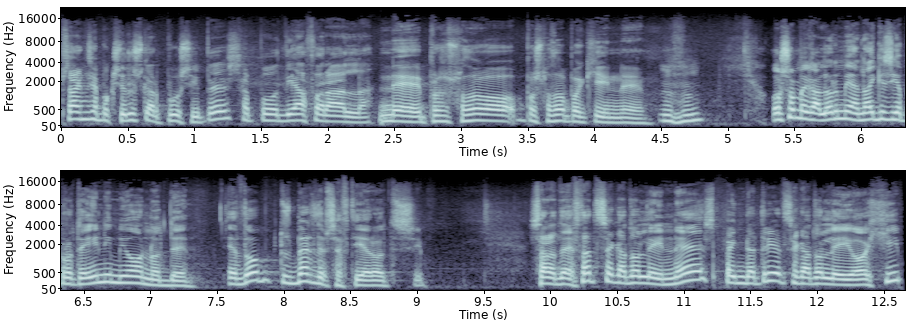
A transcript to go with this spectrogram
ψάχνεις από ξηρούς καρπούς, είπες, από διάφορα άλλα. Ναι, προσπαθώ, προσπαθώ από εκεί, ναι. Όσο μεγαλώνουμε οι ανάγκες για πρωτενη μειώνονται. Εδώ τους μπέρδεψε αυτή η ερώτηση. 47% λέει ναι, 53% λέει όχι.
